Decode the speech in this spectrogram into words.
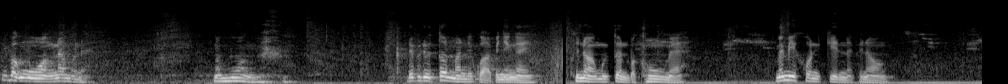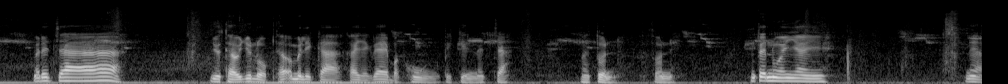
นี่บักม่วงน้ำมันนะมะม่วง เดี๋ยวไปดูต้นมันดีกว่าเป็นยังไง พี่น้องมึงต้นบักฮุ่งไหม ไม่มีคนกินนะพี่น้อง ไม่ได้จ้า อยู่แถวยุโรปแถวอเมริกาใครอยากได้บักฮุงไปกินนะจ๊ะมาต้นต้นนี้มันเป็นหน่วยใหญ่เนี่ย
